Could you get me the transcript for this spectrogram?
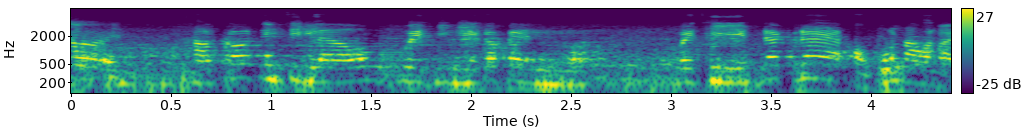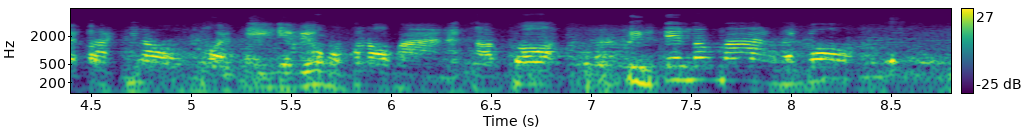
เลยครับก็จริงๆแล้วเวทีนี้ก็เป็นเวทีแรกๆของพวกเราหลังจากที่เราปล่อยเพลงเดบิวต์ของพวกเรามานะครับ ก็ตื่นเต้นมากๆ แล้วก็จ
